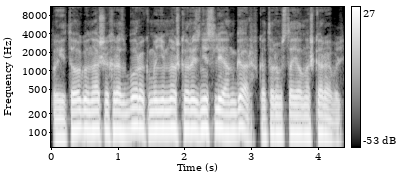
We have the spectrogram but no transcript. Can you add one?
По итогу наших разборок мы немножко разнесли ангар, в котором стоял наш корабль.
